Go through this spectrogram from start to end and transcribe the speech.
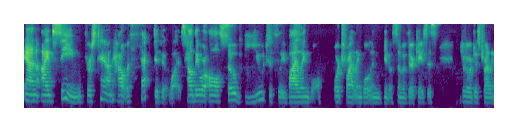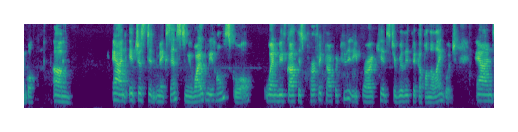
And I'd seen firsthand how effective it was, how they were all so beautifully bilingual or trilingual in you know some of their cases. George is trilingual. Um, and it just didn't make sense to me. Why would we homeschool when we've got this perfect opportunity for our kids to really pick up on the language? And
